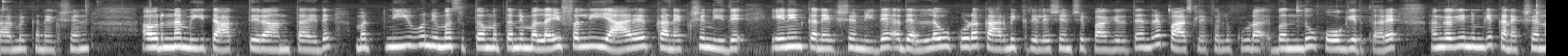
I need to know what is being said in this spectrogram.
ಕಾರ್ಮಿಕ್ ಕನೆಕ್ಷನ್ ಅವ್ರನ್ನ ಮೀಟ್ ಆಗ್ತೀರಾ ಅಂತ ಇದೆ. ಬಟ್ ನೀವು ನಿಮ್ಮ ಸುತ್ತಮುತ್ತ ನಿಮ್ಮ ಲೈಫಲ್ಲಿ ಯಾರ್ಯಾರ ಕನೆಕ್ಷನ್ ಇದೆ, ಏನೇನು ಕನೆಕ್ಷನ್ ಇದೆ, ಅದೆಲ್ಲವೂ ಕೂಡ ಕಾರ್ಮಿಕ್ ರಿಲೇಷನ್ಶಿಪ್ ಆಗಿರುತ್ತೆ. ಅಂದರೆ ಪಾಸ್ಟ್ ಲೈಫಲ್ಲೂ ಕೂಡ ಬಂದು ಹೋಗಿರ್ತಾರೆ. ಹಾಗಾಗಿ ನಿಮಗೆ ಕನೆಕ್ಷನ್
